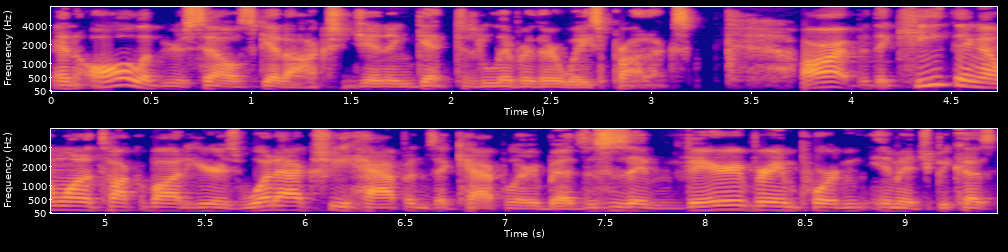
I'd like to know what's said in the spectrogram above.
and all of your cells get oxygen and get to deliver their waste products. All right, but the key thing I want to talk about here is what actually happens at capillary beds. This is a very very, very important image because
